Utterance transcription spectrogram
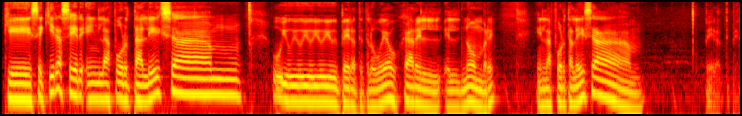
que se quiere hacer en la fortaleza... mm, Uy, uy, uy, uy, uy, espérate, te lo voy a buscar el, el nombre. En la fortaleza... Espérate, espérate.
